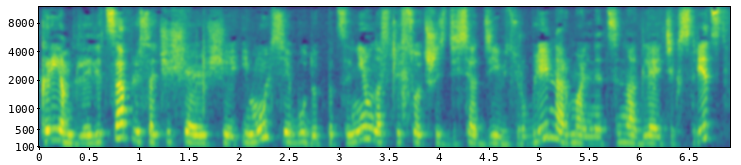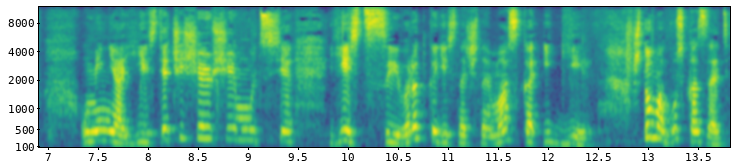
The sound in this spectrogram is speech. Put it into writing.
крем для лица плюс очищающая эмульсия будут по цене у нас 569 рублей. Нормальная цена для этих средств – у меня есть очищающая эмульсия, есть сыворотка, есть ночная маска и гель. Что могу сказать?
